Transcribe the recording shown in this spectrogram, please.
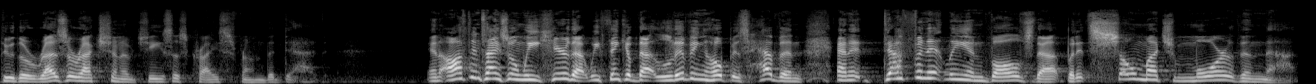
through the resurrection of Jesus Christ from the dead. And oftentimes when we hear that, we think of that living hope as heaven, and it definitely involves that, but it's so much more than that.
